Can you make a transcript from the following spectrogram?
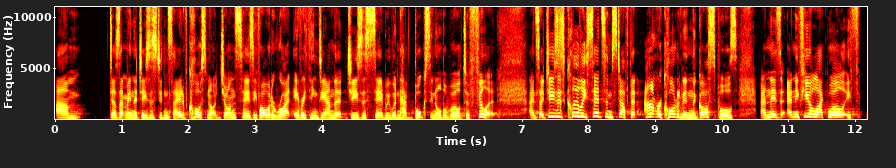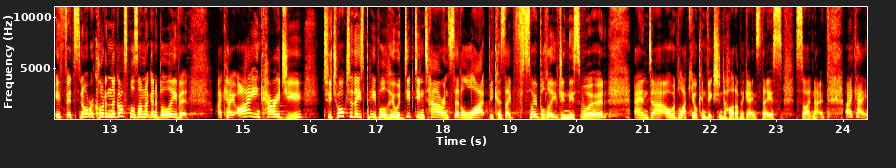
Um, does that mean that Jesus didn't say it? Of course not. John says, if I were to write everything down that Jesus said, we wouldn't have books in all the world to fill it. And so Jesus clearly said some stuff that aren't recorded in the Gospels. And there's, and if you're like, well, if, if it's not recorded in the Gospels, I'm not going to believe it. Okay, I encourage you to talk to these people who were dipped in tar and set alight because they so believed in this word. And uh, I would like your conviction to hold up against these. Side note. Okay,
